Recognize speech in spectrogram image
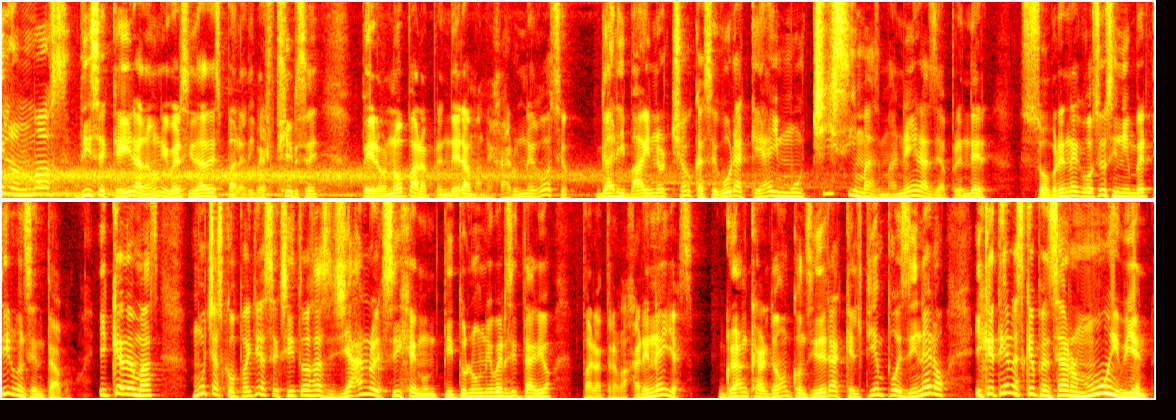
Elon Musk dice que ir a la universidad es para divertirse, pero no para aprender a manejar un negocio. Gary Vaynerchuk asegura que hay muchísimas maneras de aprender sobre negocios sin invertir un centavo y que además muchas compañías exitosas ya no exigen un título universitario para trabajar en ellas. Grant Cardone considera que el tiempo es dinero y que tienes que pensar muy bien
